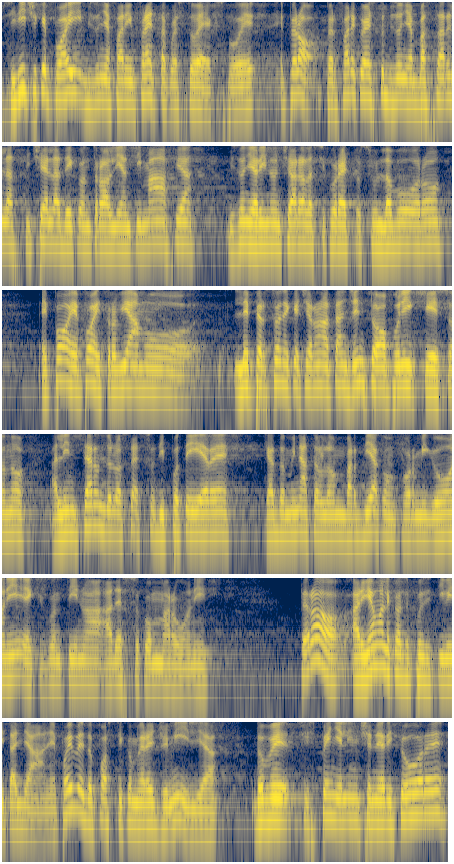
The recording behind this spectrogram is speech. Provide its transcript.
si dice che poi bisogna fare in fretta questo Expo, e, e però per fare questo bisogna abbassare l'asticella dei controlli antimafia, bisogna rinunciare alla sicurezza sul lavoro, e poi, e poi troviamo le persone che c'erano a Tangentopoli che sono all'interno dello stesso di potere che ha dominato la Lombardia con Formigoni e che continua adesso con Maroni. Però arriviamo alle cose positive italiane, poi vedo posti come Reggio Emilia, dove si spegne l'inceneritore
